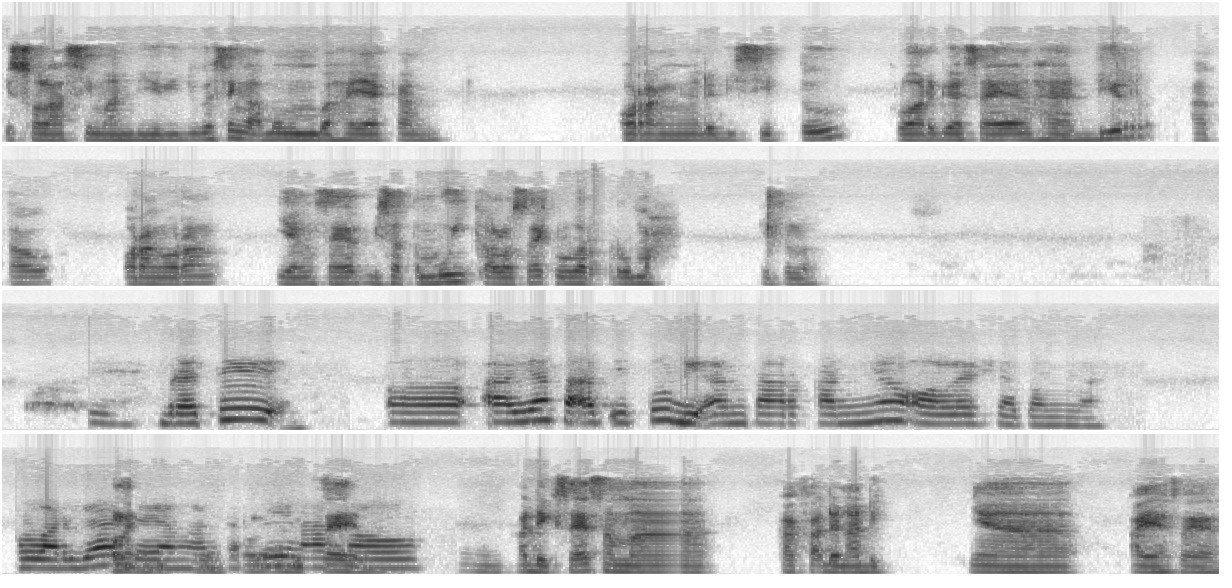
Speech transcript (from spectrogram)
isolasi mandiri juga saya nggak mau membahayakan orang yang ada di situ keluarga saya yang hadir atau orang-orang yang saya bisa temui kalau saya keluar rumah gitu loh Berarti eh, ayah saat itu diantarkannya oleh siapa mas? Keluarga Oleh ada yang nganterin adik saya. atau adik saya sama kakak dan adiknya ayah saya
